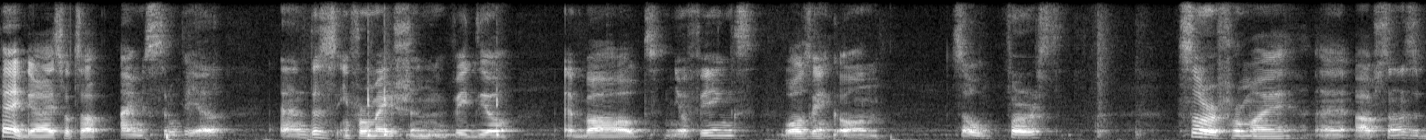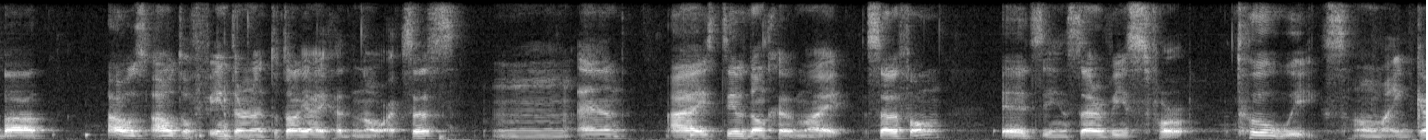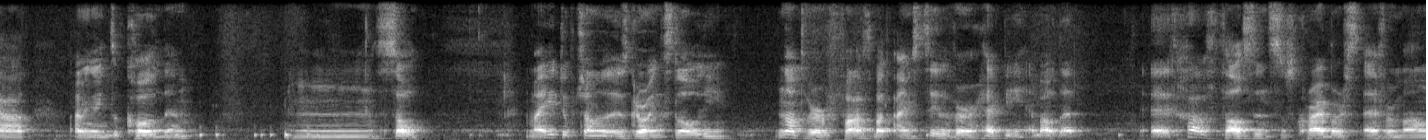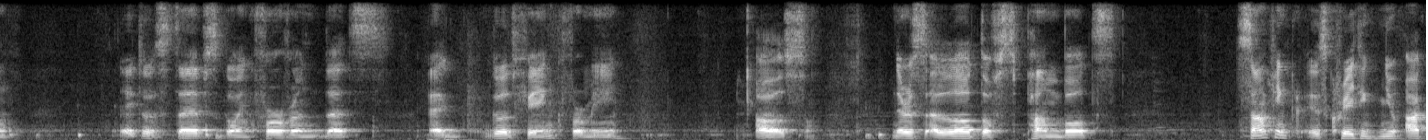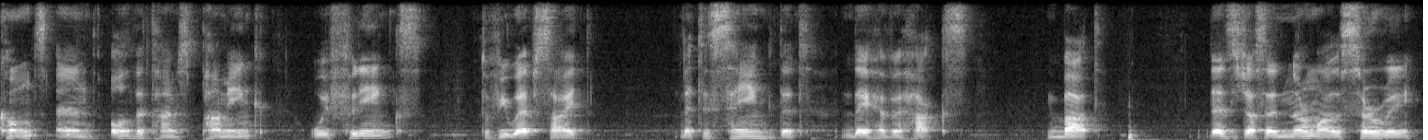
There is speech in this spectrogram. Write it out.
Hey guys, what's up? I'm Strupiel and this is information video about new things, what's going on. So first, sorry for my uh, absence, but I was out of internet totally, I had no access mm, and I still don't have my cell phone. It's in service for two weeks. Oh my god I'm going to call them. Mm, so, my YouTube channel is growing slowly, not very fast, but I'm still very happy about that. I have thousand subscribers every month. Little steps going forward, that's a good thing for me. Also, there's a lot of spam bots Something is creating new accounts and all the time spamming with links to the website that is saying that they have a hacks. But that's just a normal survey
